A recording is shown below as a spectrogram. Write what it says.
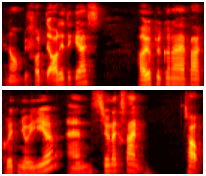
you know before the holiday guys I hope you're gonna have a great new year and see you next time. Ciao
